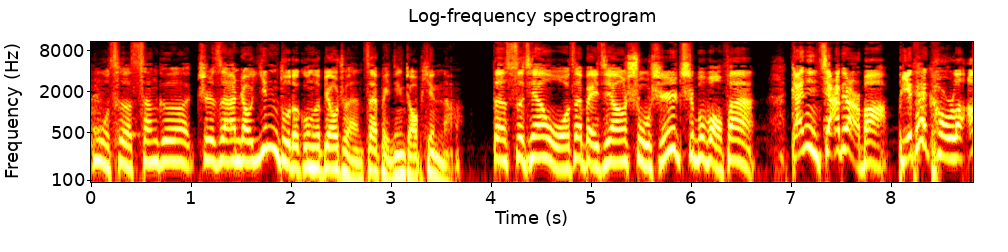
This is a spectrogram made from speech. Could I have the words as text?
目测三哥这是按照印度的工资标准在北京招聘呢。但四千五在北京属实吃不饱饭，赶紧加点吧，别太抠了啊！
